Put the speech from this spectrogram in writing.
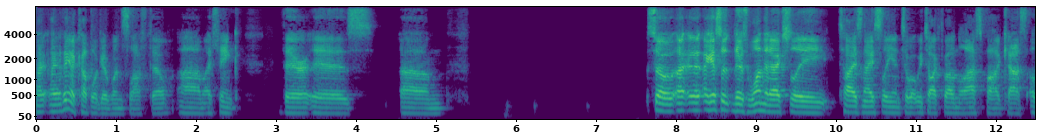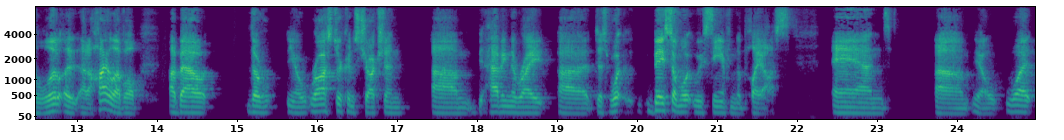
I think a couple of good ones left though. Um, I think there is. Um, so I, I, guess there's one that actually ties nicely into what we talked about in the last podcast, a little at a high level about the you know roster construction, um, having the right uh, just what based on what we've seen from the playoffs, and um, you know what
